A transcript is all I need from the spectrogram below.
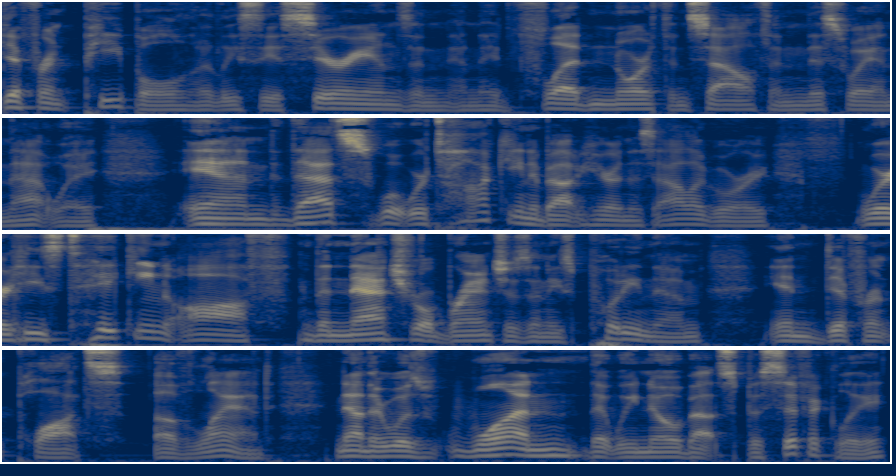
different people, at least the Assyrians, and, and they'd fled north and south and this way and that way. And that's what we're talking about here in this allegory, where he's taking off the natural branches and he's putting them in different plots of land. Now, there was one that we know about specifically,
